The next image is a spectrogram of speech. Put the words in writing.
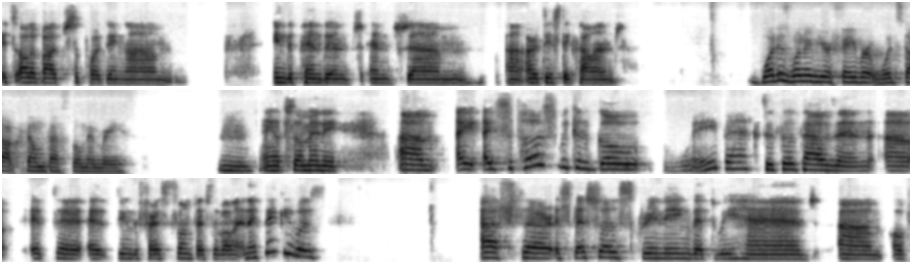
it's all about supporting um, independent and um, uh, artistic talent. What is one of your favorite Woodstock Film Festival memories? Mm, I have so many. Um, I, I, suppose we can go way back to 2000 uh, at, uh, at, during the first film festival, and I think it was after a special screening that we had um, of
